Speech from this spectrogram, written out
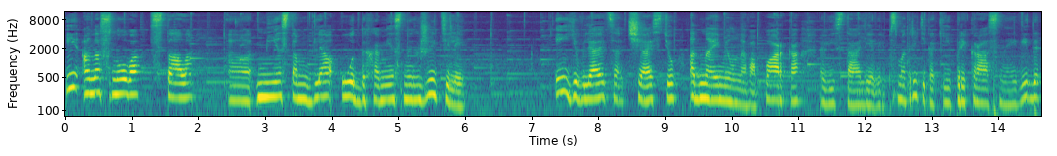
и она снова стала а, местом для отдыха местных жителей и является частью одноименного парка Виста Алегри. Посмотрите, какие прекрасные виды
